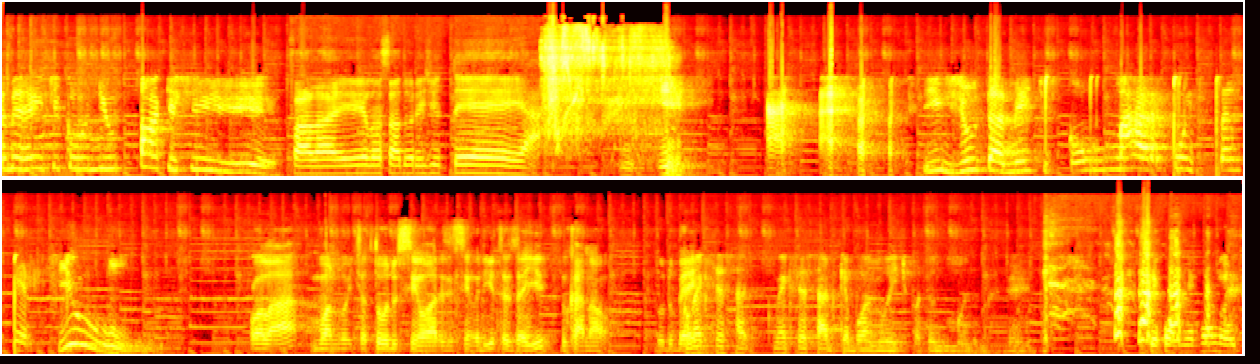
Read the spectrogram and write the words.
juntamente com o New Toxic. Fala aí, lançadores de teia. e juntamente com Marcos Santerfil. Olá, boa noite a todos, senhoras e senhoritas aí do canal. Tudo bem? Como é que você sabe, como é que, você sabe que é boa noite pra todo mundo? Porque pra mim é boa noite.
